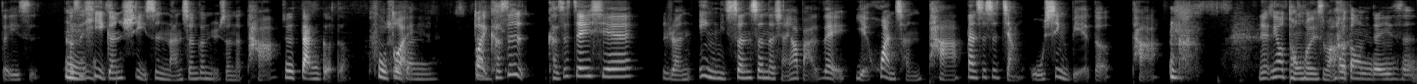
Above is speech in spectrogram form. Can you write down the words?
的意思，可是 he 跟 she 是男生跟女生的他，就是单个的复数跟对。可是，可是这些。人硬生生的想要把 they 也换成他，但是是讲无性别的他。你你有懂我意思吗？我懂你的意思，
